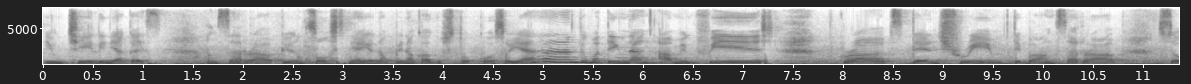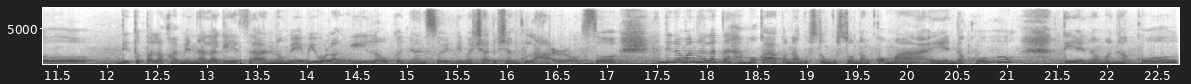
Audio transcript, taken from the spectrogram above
yung chili niya guys, ang sarap. Yung sauce niya, yun ang pinakagusto ko. So, yan, dumating na aming fish crabs, then shrimp. Diba? Ang sarap. So, dito pala kami nalagay sa ano, maybe walang ilaw, ganyan. So, hindi masyado siyang klaro. So, hindi naman halata ha mukha ako na gustong gusto ng kumain. Ako, tiyan naman ako.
